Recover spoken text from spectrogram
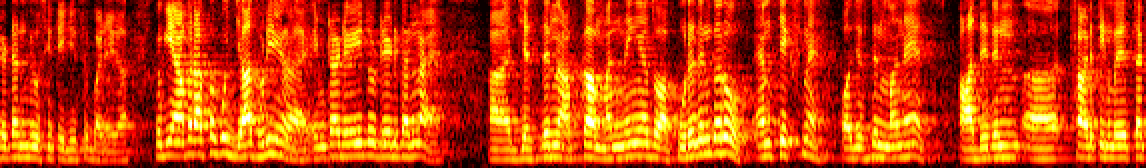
रिटर्न भी उसी तेज़ी से बढ़ेगा। क्योंकि यहाँ पर आपका कुछ जा थोड़ी नहीं रहा है इंटर डे तो ट्रेड करना है। जिस दिन आपका मन नहीं है तो आप पूरे दिन करो एमसीएक्स में, और जिस दिन मन है, आधे दिन साढ़े तीन बजे तक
